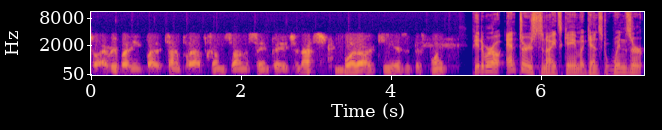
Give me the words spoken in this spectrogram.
So everybody, by the time playoff comes, on the same page, and that's what our key is at this point. Peterborough enters tonight's game against Windsor,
